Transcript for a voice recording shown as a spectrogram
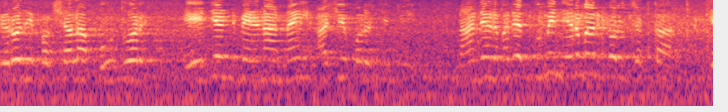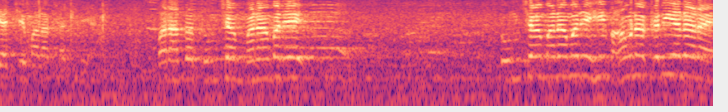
विरोधी पक्षाला बूथवर एजंट मिळणार नाही अशी परिस्थिती नांदेडमध्ये तुम्ही निर्माण करू शकता याची मला खात्री आहे. पण आता तुमच्या मनामध्ये तुमच्या मनामध्ये ही भावना कधी येणार आहे?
